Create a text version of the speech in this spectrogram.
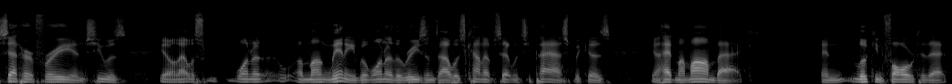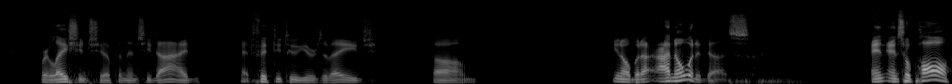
set her free. And she was, you know, that was one of, among many, but one of the reasons I was kind of upset when she passed because you know, I had my mom back and looking forward to that relationship. And then she died at 52 years of age. Um, you know, but I, I know what it does. And, and so Paul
